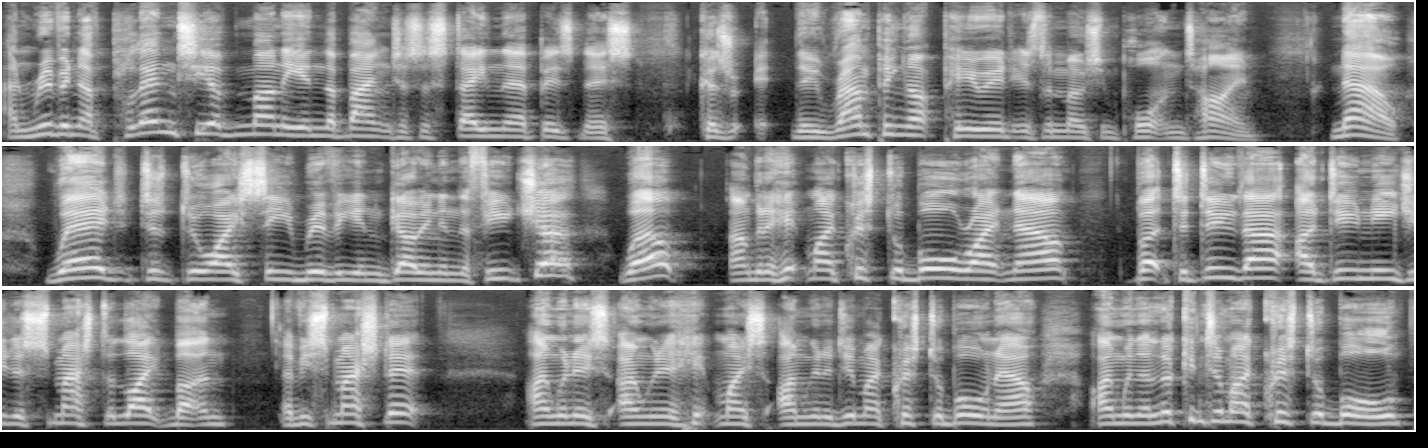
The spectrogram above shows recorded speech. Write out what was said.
And Rivian have plenty of money in the bank to sustain their business because the ramping up period is the most important time. Now, where do, do I see Rivian going in the future? Well, I'm going to hit my crystal ball right now. But to do that, I do need you to smash the like button. Have you smashed it? I'm going to I'm going to hit my I'm going to do my crystal ball now. I'm going to look into my crystal ball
